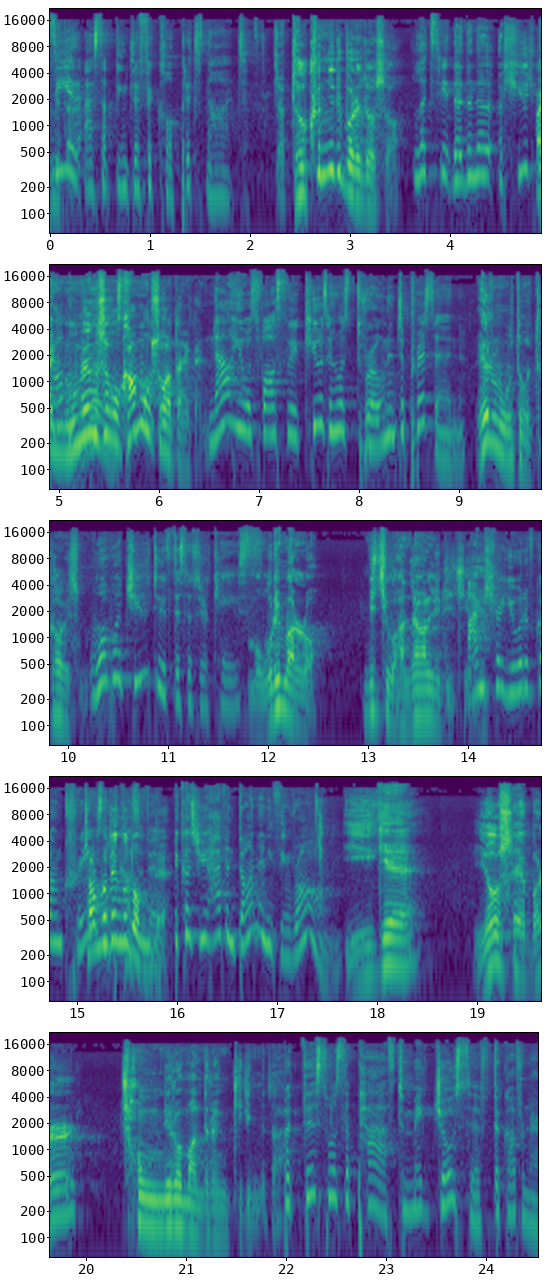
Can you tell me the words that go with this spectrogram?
see 아닙니다. it as something difficult, but it's not. 자, 더큰 일이 벌어졌어. Let's see, then a huge 아니 problem 누명 쓰고 arose. 감옥 쏘았다니까요. Now he was falsely accused and was thrown into prison. 여러분 어떻게 어떻게 하겠습니까? What would you do if this was your case? 뭐 우리 말로 미치고 환장할 일이지. I'm sure you would have gone crazy 잘못된 because 것도 없는데. it because you haven't done anything wrong. 이게 요셉을 총리로 만드는 길입니다. But this was the path to make Joseph the governor.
